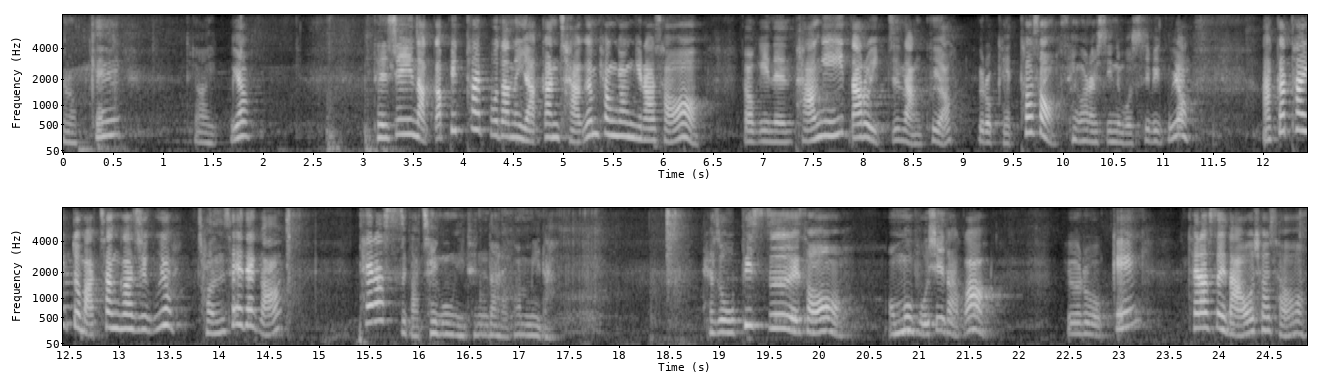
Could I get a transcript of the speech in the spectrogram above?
이렇게 되어 있고요. 대신 아까 P타입보다는 약간 작은 평형이라서 여기는 방이 따로 있지는 않고요. 이렇게 터서 생활할 수 있는 모습이고요. 아까 타입도 마찬가지고요. 전 세대가 테라스가 제공이 된다고 합니다. 그래서 오피스에서 업무 보시다가 이렇게 테라스에 나오셔서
